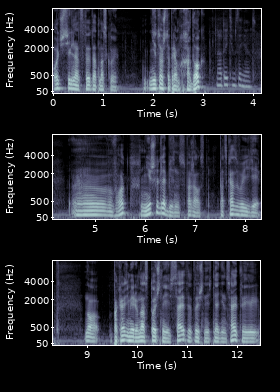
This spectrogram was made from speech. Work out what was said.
очень сильно отстают от Москвы. Не то, что прям ходок. Надо этим заняться. Э, Вот, ниша для бизнеса, пожалуйста. Подсказываю идеи. Но, по крайней мере, у нас точно есть сайт, и точно есть не один сайт, и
